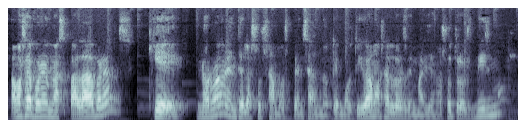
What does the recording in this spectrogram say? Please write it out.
vamos a poner unas palabras que normalmente las usamos pensando que motivamos a los demás y a nosotros mismos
